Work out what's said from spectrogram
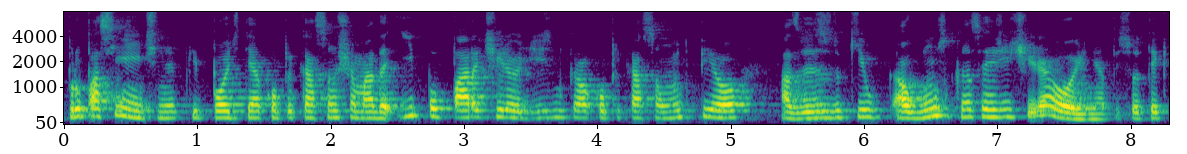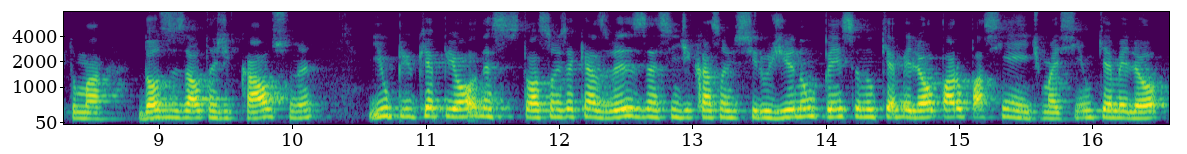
para o paciente, né? Porque pode ter a complicação chamada hipoparatireoidismo, que é uma complicação muito pior, às vezes, do que alguns cânceres de tireoide, né? A pessoa tem que tomar doses altas de cálcio, né? E o que é pior nessas situações é que às vezes essa indicação de cirurgia não pensa no que é melhor para o paciente, mas sim o que é melhor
